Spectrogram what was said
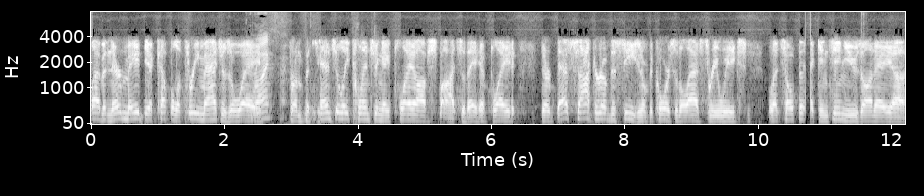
11, there may be a couple of three matches away right. from potentially clinching a playoff spot. So they have played their best soccer of the season over the course of the last three weeks. Let's hope that continues on a uh,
